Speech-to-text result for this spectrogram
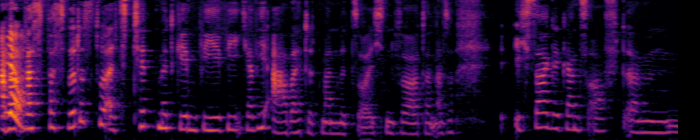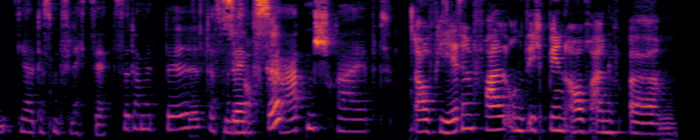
Aber Ja. was, was würdest du als Tipp mitgeben, wie, wie, ja, wie arbeitet man mit solchen Wörtern? Also ich sage ganz oft, ähm, ja, dass man vielleicht Sätze damit bildet, dass man das Sätze? auf Karten schreibt. Auf jeden Fall. Und ich bin auch ein ähm,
